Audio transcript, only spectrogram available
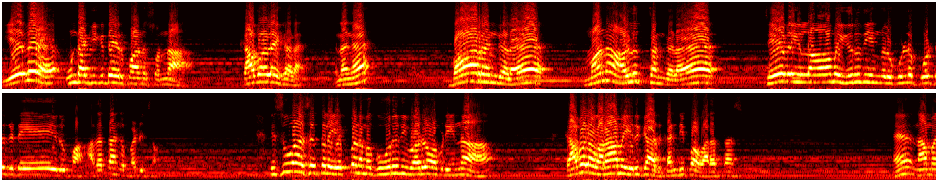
எதை உண்டாக்கிக்கிட்டே இருப்பான்னு சொன்னா கவலைகளை என்னங்க? பாரங்களை மன அழுத்தங்களை தேவையில்லாம இருதயங்களுக்குள்ள போட்டுக்கிட்டே இருப்பான். அதைத்தான் அங்க படிச்சோம். விசுவாசத்துல எப்ப நமக்கு உறுதி வரும் அப்படின்னா கவலை வராம இருக்காது. கண்டிப்பா வரத்தான் செய்யும். நாம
